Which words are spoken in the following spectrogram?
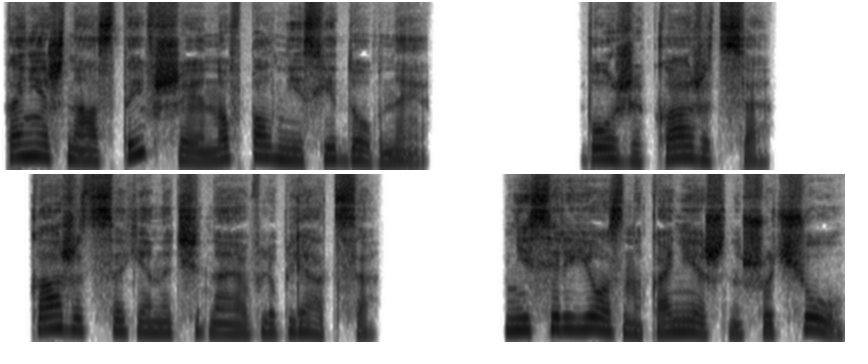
конечно, остывшие, но вполне съедобные. Боже, кажется, кажется, я начинаю влюбляться. Несерьезно, конечно, шучу.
